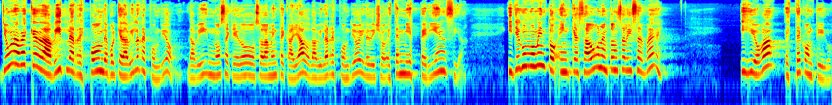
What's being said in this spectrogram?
Ya una vez que David le responde, porque David le respondió, David no se quedó solamente callado, David le respondió y le dijo, esta es mi experiencia. Y llega un momento en que Saúl entonces le dice, ve, y Jehová esté contigo.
